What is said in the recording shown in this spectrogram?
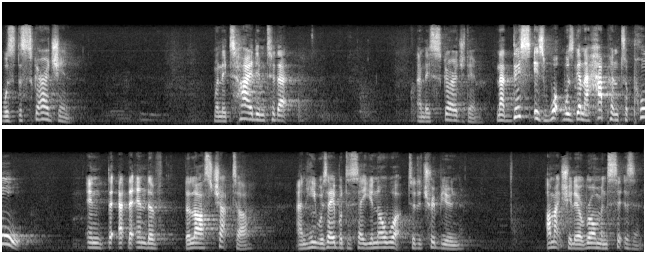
was the scourging when they tied him to that and they scourged him. Now, this is what was going to happen to Paul in the, at the end of the last chapter. And he was able to say, you know what, to the tribune, I'm actually a Roman citizen.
